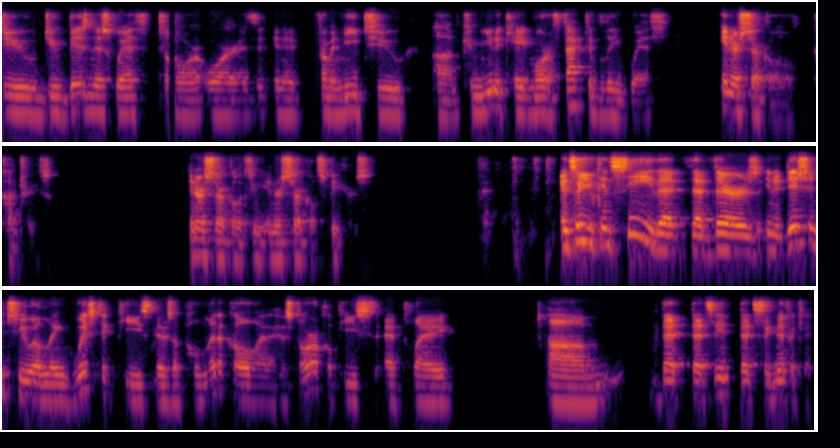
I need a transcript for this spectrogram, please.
to do business with or, or a, from a need to um, communicate more effectively with inner circle countries, inner circle, excuse me, inner circle speakers and so you can see that that there's in addition to a linguistic piece there's a political and a historical piece at play um, that that's in, that's significant.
